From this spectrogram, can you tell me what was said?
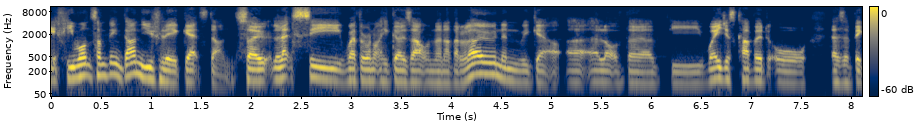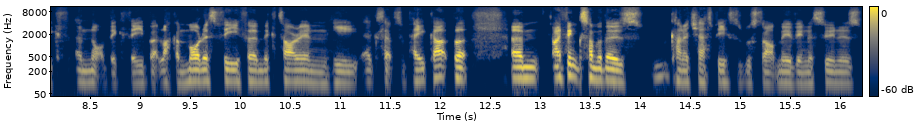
if he wants something done, usually it gets done. So let's see whether or not he goes out on another loan and we get a, a lot of the, the wages covered, or there's a big, uh, not a big fee, but like a modest fee for Mkhitaryan and he accepts a pay cut. But um, I think some of those kind of chess pieces will start moving as soon as.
